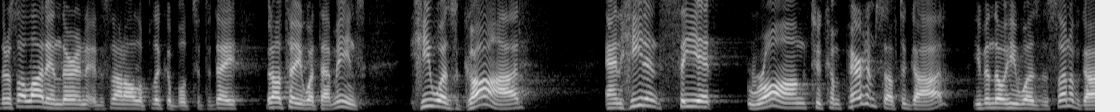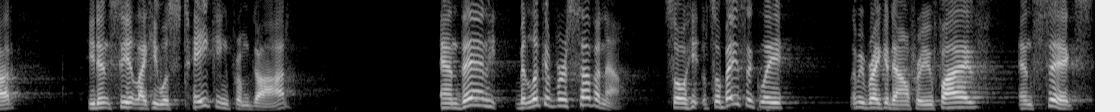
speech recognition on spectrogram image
there's a lot in there, and it's not all applicable to today, but I'll tell you what that means he was God, and he didn't see it wrong to compare himself to God, even though he was the Son of God. He didn't see it like he was taking from God. And then, but look at verse 7 now. So, he, so basically, let me break it down for you. 5 and 6,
